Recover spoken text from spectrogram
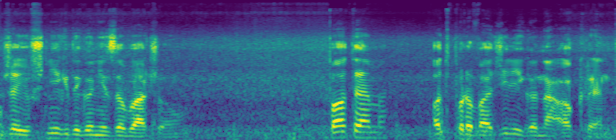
że już nigdy go nie zobaczą. Potem odprowadzili go na okręt.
